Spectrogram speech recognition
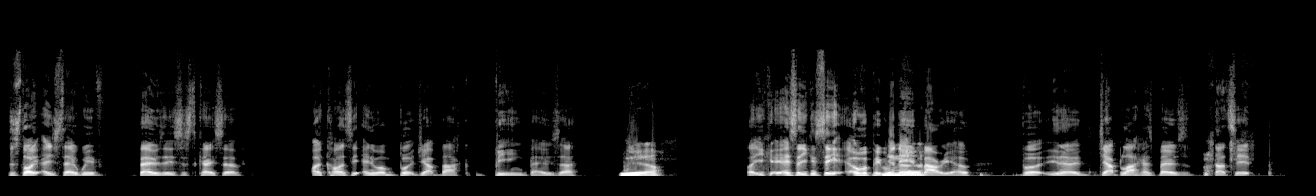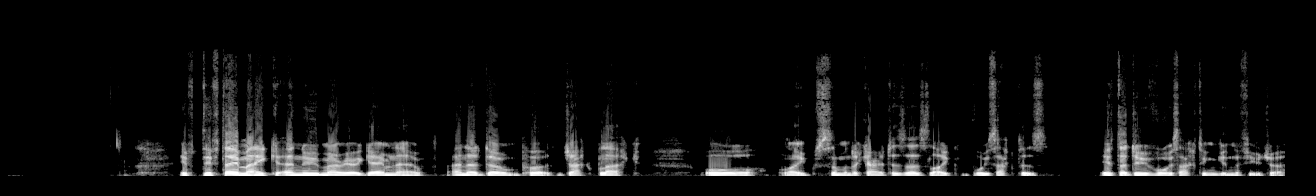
Just like as you say with Bowser, it's just a case of I can't see anyone but Jack Black being Bowser. Yeah. Like you can, so you can see other people You being know. Mario, but you know Jack Black as Bowser. That's it. If if they make a new Mario game now and they don't put Jack Black or like some of the characters as like voice actors, if they do voice acting in the future,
